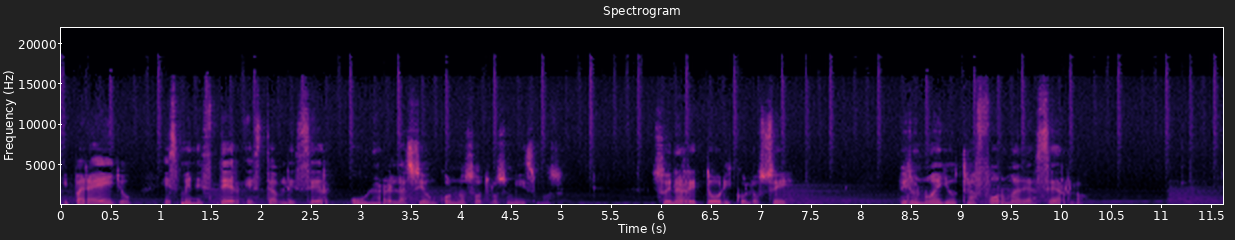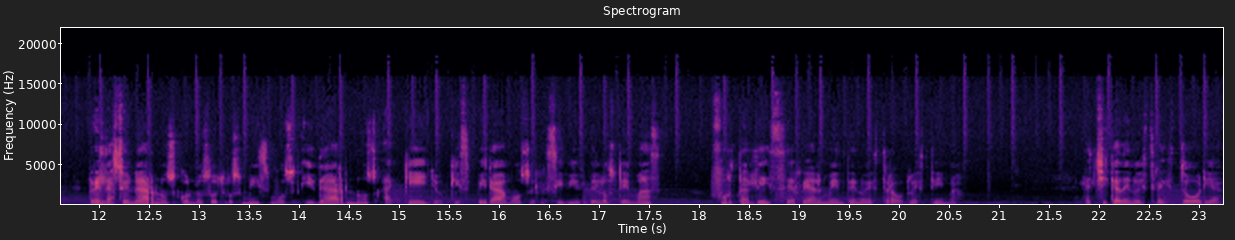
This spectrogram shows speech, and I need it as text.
Y para ello es menester establecer una relación con nosotros mismos. Suena retórico, lo sé, pero no hay otra forma de hacerlo. Relacionarnos con nosotros mismos y darnos aquello que esperamos recibir de los demás fortalece realmente nuestra autoestima. La chica de nuestra historia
